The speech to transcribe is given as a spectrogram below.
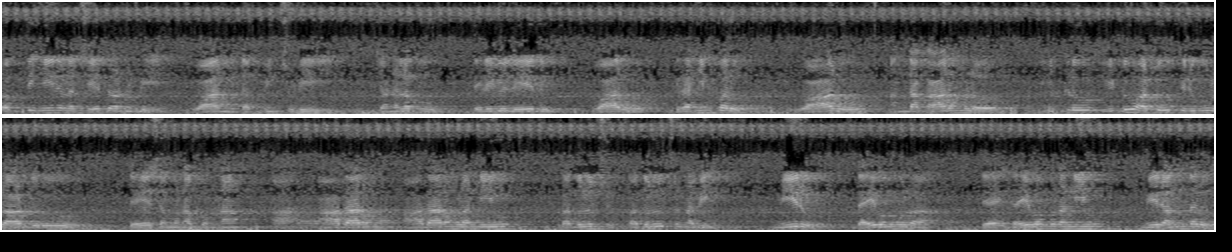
భక్తిహీనుల చేతుల నుండి వారిని తప్పించుడి. జనులకు తెలివి లేదు. వారు గ్రహింపరు. వారు అంధకారములో ఇట్లు ఇటు అటు తిరుగులాడుదురు. దేశమునకున్న ఆధారము ఆధారములన్నీ కదులుచు కదులుచున్నవి. మీరు దైవముల దై- దైవములనియు మీరందరూ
